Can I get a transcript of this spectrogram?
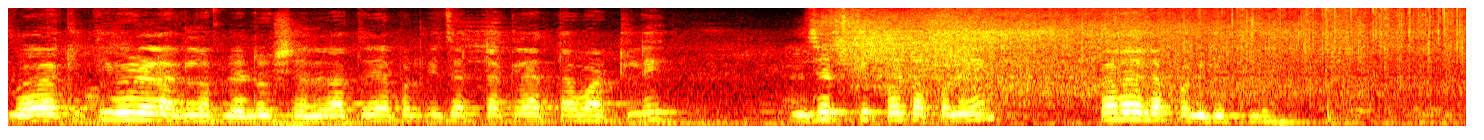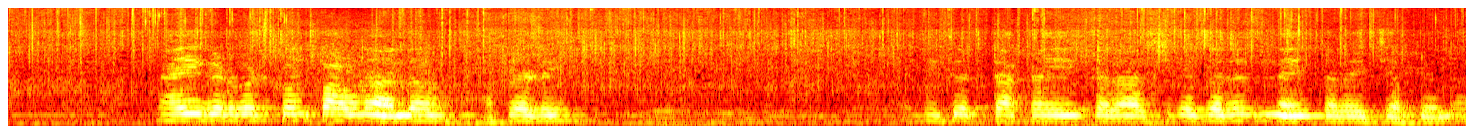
बघा किती वेळ लागला आपल्या डोशाला रात्री आपण भिजत टाकले आता वाटले. आणि झटकीपट आपण हे करायला पण घेतले. काही गडबड करून पाहुणं आलं आपल्याकडे. भिजत टाका हे करा अशी काही गरज नाही करायची आपल्याला.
